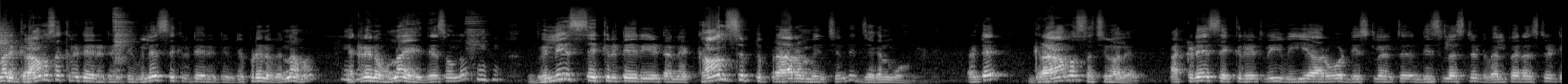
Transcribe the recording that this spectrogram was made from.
మరి గ్రామ సెక్రటేరియట్ ఏంటి? విలేజ్ సెక్రటేరియట్ ఏంటి? ఎప్పుడైనా విన్నామా? ఎక్కడైనా ఉన్నాయా ఈ దేశంలో? విలేజ్ సెక్రటేరియట్ అనే కాన్సెప్ట్ ప్రారంభించింది జగన్మోహన్ రెడ్డి. అంటే గ్రామ సచివాలయం. అక్కడే secretary VRO digital assistant welfare assistant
